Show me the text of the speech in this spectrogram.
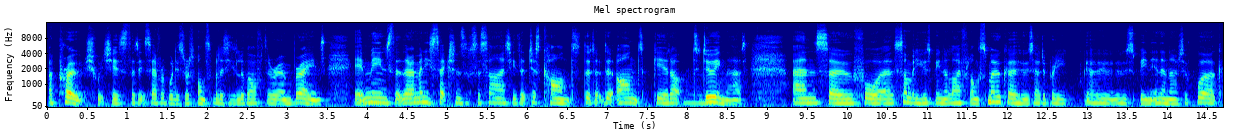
approach, which is that it's everybody's responsibility to look after their own brains, it means that there are many sections of society that just can't, that, that aren't geared up mm. to doing that. And so, for uh, somebody who's been a lifelong smoker, who's had a pretty, uh, who's been in and out of work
